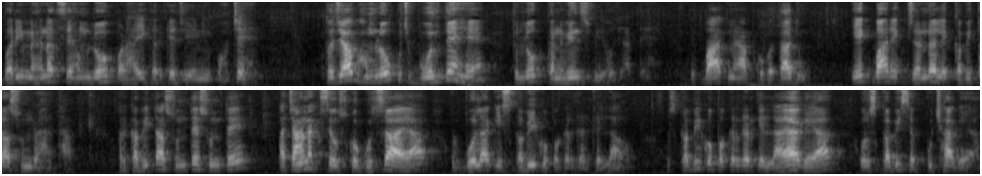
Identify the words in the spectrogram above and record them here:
बड़ी मेहनत से हम लोग पढ़ाई करके जे पहुँचे हैं। तो जब हम लोग कुछ बोलते हैं तो लोग कन्विंस भी हो जाते हैं। एक बात मैं आपको बता दूँ। एक बार एक जनरल एक कविता सुन रहा था। और कविता सुनते सुनते अचानक से उसको गुस्सा आया और बोला कि इस कवि को पकड़ करके लाओ। उस कवि को पकड़ करके लाया गया और उस कवि से पूछा गया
